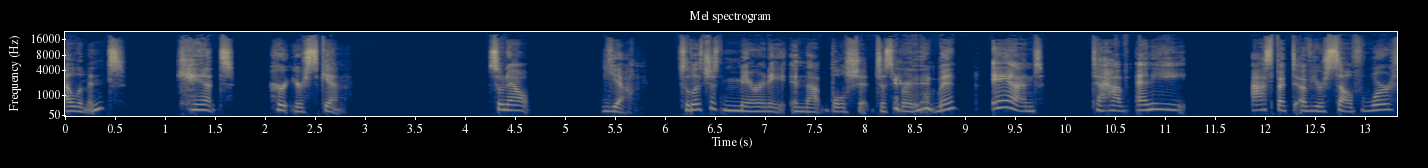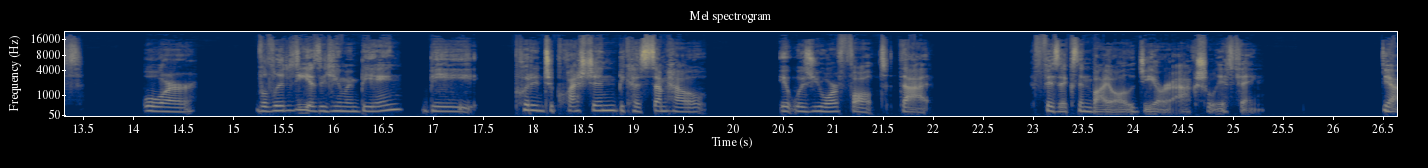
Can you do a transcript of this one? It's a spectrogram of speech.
element, can't hurt your skin. So now, yeah. So let's just marinate in that bullshit just for a moment. And to have any aspect of your self worth or validity as a human being be put into question because somehow it was your fault that physics and biology are actually a thing. Yeah,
